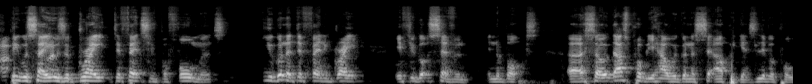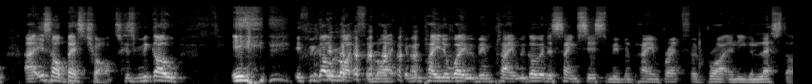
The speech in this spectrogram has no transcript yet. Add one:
I- People say it was a great defensive performance. You're going to defend great if you've got seven in the box. Uh, so that's probably how we're going to set up against Liverpool. Uh, it's our best chance because if we go, if we go like for like and we play the way we've been playing, we go with the same system we've been playing Brentford, Brighton, even Leicester.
